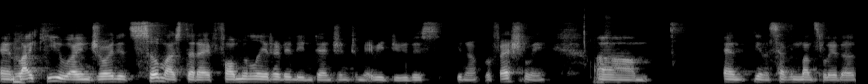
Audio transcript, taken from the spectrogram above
And mm-hmm. like you, I enjoyed it so much that I formulated an intention to maybe do this, you know, professionally. Awesome. Um, and you know, seven months later,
